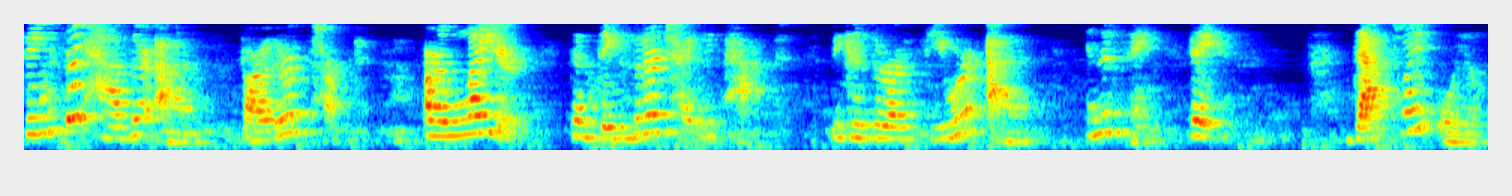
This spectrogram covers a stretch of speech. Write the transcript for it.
Things that have their atoms farther apart are lighter than things that are tightly packed because there are fewer atoms in the same space. That's why oil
